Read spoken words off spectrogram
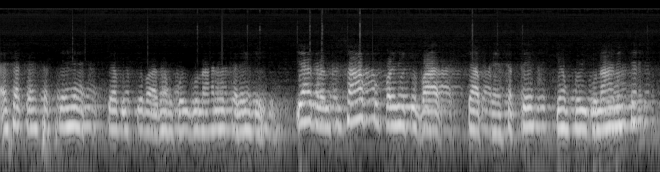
ऐसा कह सकते हैं कि अब इसके बाद हम कोई गुनाह नहीं करेंगे? या ग्रंथ साहब को पढ़ने के बाद क्या आप कह सकते हैं कि हम कोई गुनाह नहीं करेंगे?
